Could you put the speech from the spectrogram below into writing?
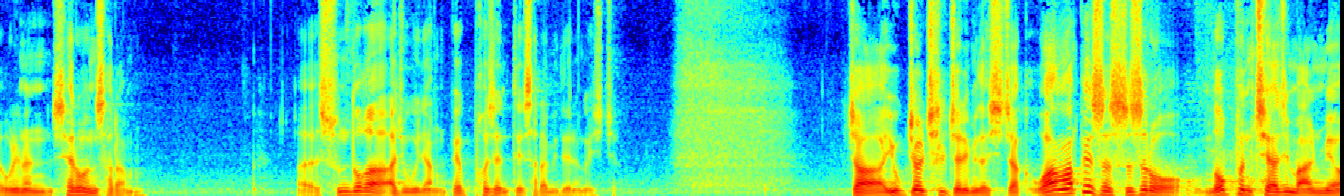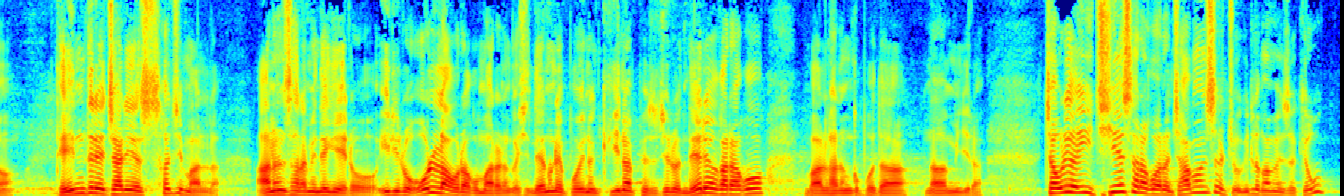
우리는 새로운 사람, 순도가 아주 그냥 100%의 사람이 되는 것이죠. 자, 6절 7절입니다. 시작. 왕 앞에서 스스로 높은 채 하지 말며 대인들의 자리에 서지 말라. 아는 사람이 내게로 이리로 올라오라고 말하는 것이 내 눈에 보이는 귀인 앞에서 저리로 내려가라고 말하는 것보다 나음이니라. 자, 우리가 이 지혜사라고 하는 자문서를 쭉 읽어가면서 결국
